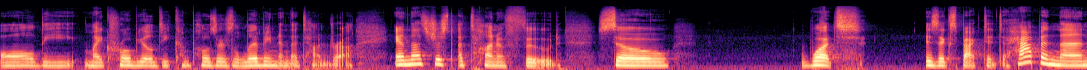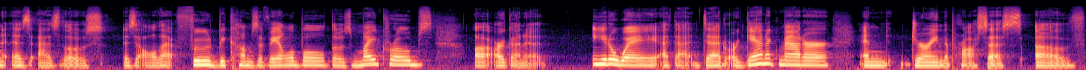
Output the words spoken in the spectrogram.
all the microbial decomposers living in the tundra. And that's just a ton of food. So, what is expected to happen then is as those as all that food becomes available, those microbes uh, are going to eat away at that dead organic matter. And during the process of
